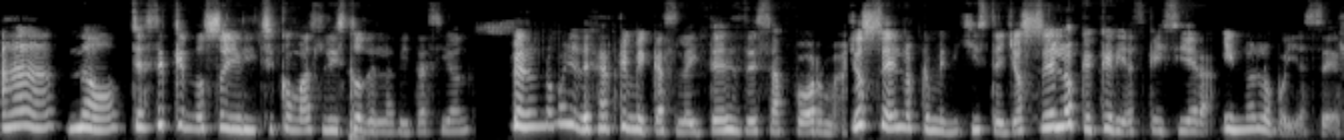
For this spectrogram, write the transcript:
ah, no, ya sé que no soy el chico más listo de la habitación, pero no voy a dejar que me casleites de esa forma. Yo sé lo que me dijiste, yo sé lo que querías que hiciera, y no lo voy a hacer.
